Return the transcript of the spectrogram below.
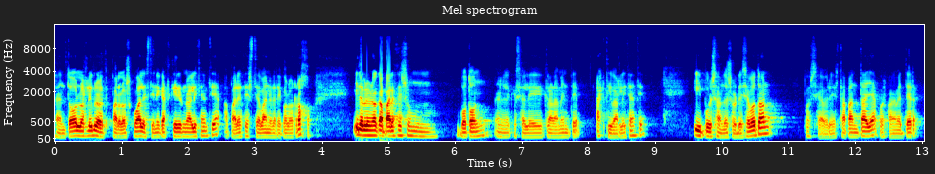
O en todos los libros para los cuales tiene que adquirir una licencia, aparece este banner de color rojo. Y lo primero que aparece es un botón en el que se claramente activar licencia. Y pulsando sobre ese botón, pues se abre esta pantalla pues para meter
